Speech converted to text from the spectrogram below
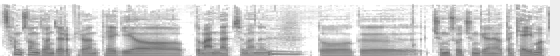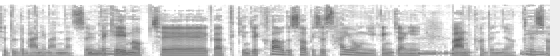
삼성전자를 비롯한 대기업도 만났지만은 음. 또그 중소 중견의 어떤 게임 업체들도 많이 만났어요. 근데 네네. 게임 업체가 특히 이제 클라우드 서비스 사용이 굉장히 많거든요. 네. 그래서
